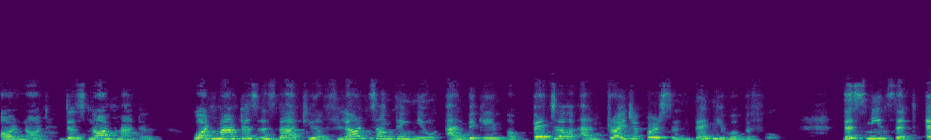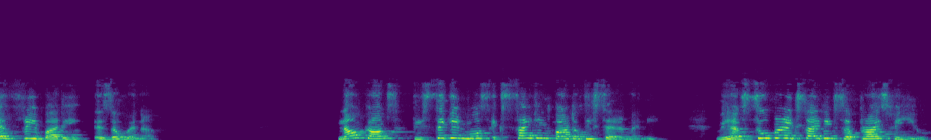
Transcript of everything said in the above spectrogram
or not does not matter. What matters is that you have learned something new and became a better and brighter person than you were before. This means that everybody is a winner. Now comes the second most exciting part of the ceremony. We have super exciting surprise for you.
